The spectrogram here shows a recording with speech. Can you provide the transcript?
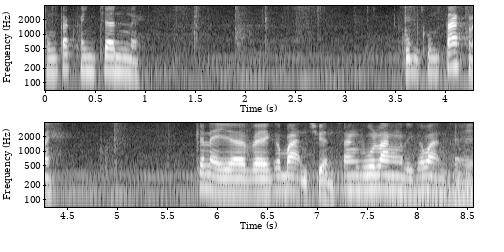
công tắc phanh chân này. Cung công tắc này. Cái này về các bạn chuyển sang vô lăng thì các bạn phải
